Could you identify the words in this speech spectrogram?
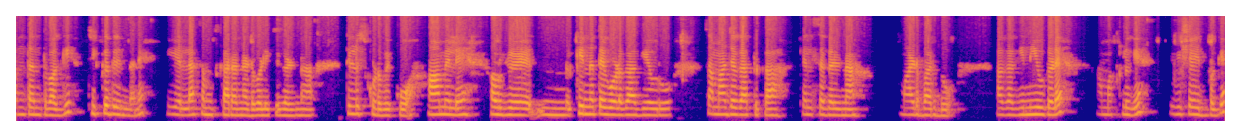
ಹಂತವಾಗಿ ಚಿಕ್ಕದ್ರಿಂದನೇ ಈ ಎಲ್ಲಾ ಸಂಸ್ಕಾರ ನಡವಳಿಕೆಗಳನ್ನ ತಿಳಿಸ್ಕೊಡ್ಬೇಕು. ಆಮೇಲೆ ಅವ್ರಿಗೆ ಖಿನ್ನತೆಗೊಳಗಾಗಿ ಅವರು ಸಮಾಜಘಾತಕ ಕೆಲಸಗಳನ್ನ ಮಾಡಬಾರ್ದು. ಹಾಗಾಗಿ ನೀವುಗಳೇ ಆ ಮಕ್ಳಿಗೆ ಈ ವಿಷಯದ ಬಗ್ಗೆ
